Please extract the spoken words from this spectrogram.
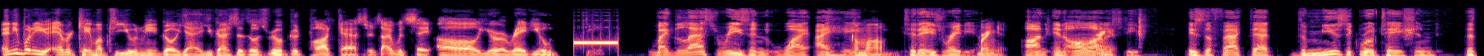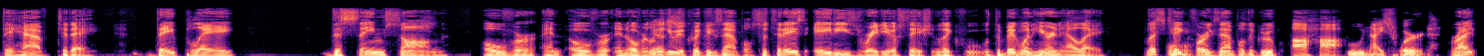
Anybody who ever came up to you and me and go, yeah, you guys are those real good podcasters. I would say, oh, you're a radio. My last reason why I hate Come on, today's radio, bring it. on in all Bring honesty, is the fact that the music rotation that they have today, they play the same song over and over and over. Let me give you a quick example. So today's 80s radio station, like the big one here in LA, let's take, Ooh. for example, the group a-ha, Ooh, nice word. right?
